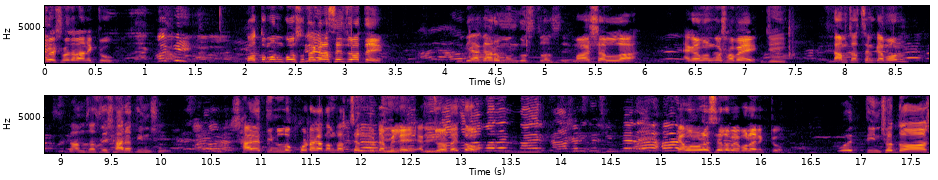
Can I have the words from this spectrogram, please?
করে সোজা একটু। কত মন গোস্ত থাকে আছে জোড়াতে? দুই এগারো মন গোস্ত আছে। মাশাল্লাহ। এগারো মন গোস হবে? জি। দাম চাচ্ছেন কেমন? দাম চাচ্ছে সাড়ে তিনশো। সাড়ে তিন লক্ষ টাকা দাম চাচ্ছেন দুটা মিলে এক। জোড়া তাই তো? কেমন হলে সেল হবে বলেন একটু। ওই তিনশো দশ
